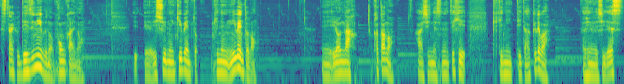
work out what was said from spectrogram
スタイフディズニー部の今回の、えー、1周年記念と記念イベントの、えー、いろんな方の配信ですね、是非聞きに行っていただければ大変嬉しいです。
